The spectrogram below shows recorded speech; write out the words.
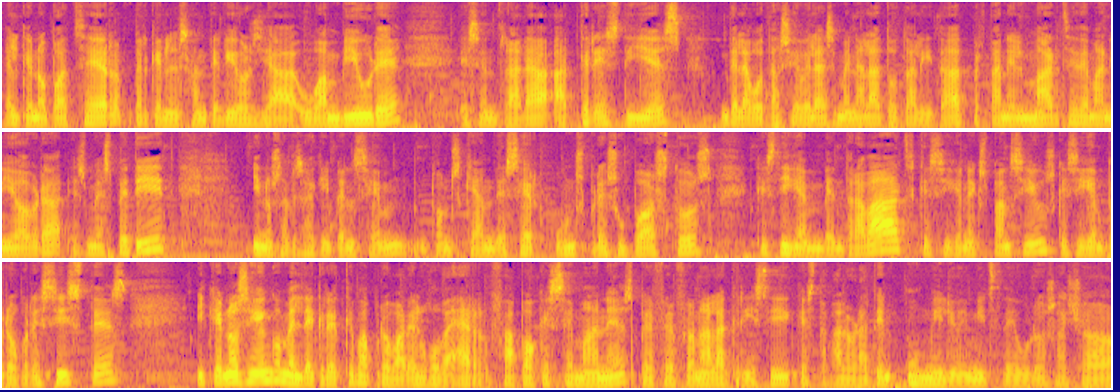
El que no pot ser, perquè en els anteriors ja ho vam viure, és entrar a tres dies de la votació de l'esmena a la totalitat. Per tant, el marge de maniobra és més petit i nosaltres aquí pensem doncs, que han de ser uns pressupostos que estiguen ben trebats, que siguin expansius, que siguin progressistes i que no siguin com el decret que va aprovar el govern fa poques setmanes per fer front a la crisi que està valorat en un milió i mig d'euros. Això,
